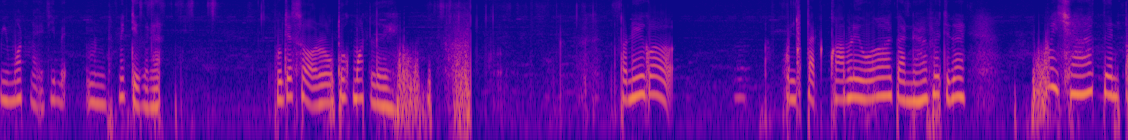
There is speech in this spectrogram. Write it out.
มีมอดไหนที่แบบมันไม่เจอนะ ผมจะสอนลงทุกมอดเลย ตอนนี้ก็ผมจะตัดความเร็วไว้กันนะเพื่อจะได้ไม่ช้าเกินไป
